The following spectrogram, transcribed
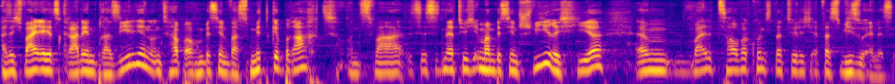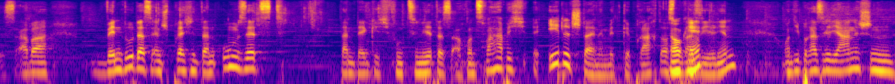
Also ich war ja jetzt gerade in Brasilien und habe auch ein bisschen was mitgebracht. Und zwar es ist es natürlich immer ein bisschen schwierig hier, ähm, weil Zauberkunst natürlich etwas Visuelles ist. Aber wenn du das entsprechend dann umsetzt, dann denke ich, funktioniert das auch. Und zwar habe ich Edelsteine mitgebracht aus okay. Brasilien. Und die brasilianischen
